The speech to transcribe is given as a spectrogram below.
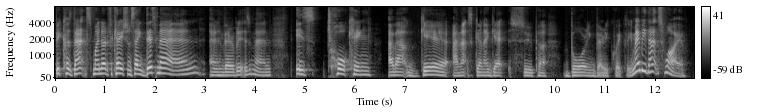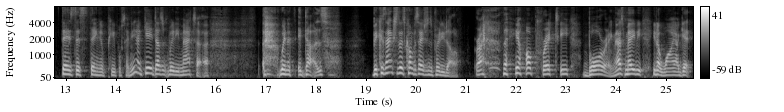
because that's my notification saying this man, and invariably it is a man, is talking about gear, and that's gonna get super boring very quickly. Maybe that's why there's this thing of people saying, you know, gear doesn't really matter when it, it does, because actually those conversations are pretty dull right? they are pretty boring. That's maybe, you know, why I get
